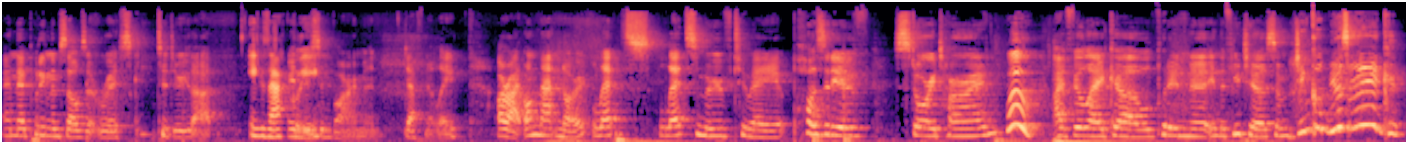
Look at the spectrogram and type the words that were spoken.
And they're putting themselves at risk to do that. Exactly. In this environment. Definitely. All right. On that note, let's let's move to a positive story time. Woo! I feel like uh, we'll put in uh, in the future some jingle music.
